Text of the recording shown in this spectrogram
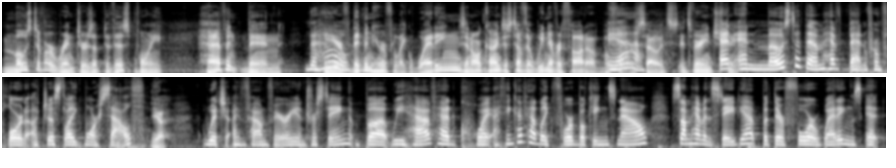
most of our renters up to this point haven't been No. here. They've been here for like weddings and all kinds of stuff that we never thought of before. Yeah. So it's it's very interesting. And and most of them have been from Florida, just like more south, yeah, which I found very interesting. But we have had quite I think I've had like four bookings now. Some haven't stayed yet, but they're for weddings at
